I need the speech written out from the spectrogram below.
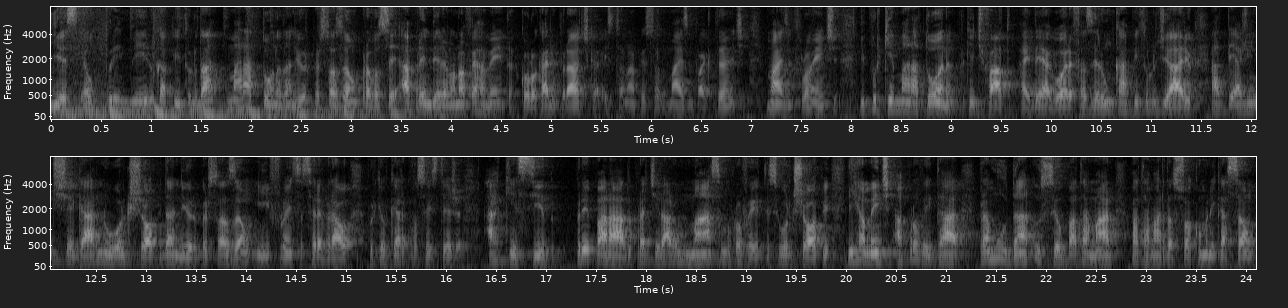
E esse é o primeiro capítulo da Maratona da Neuropersuasão para você aprender a nova ferramenta, colocar em prática e se tornar uma pessoa mais impactante, mais influente. E por que maratona? Porque de fato a ideia agora é fazer um capítulo diário até a gente chegar no workshop da Neuropersuasão e Influência Cerebral, porque eu quero que você esteja aquecido, preparado para tirar o máximo proveito desse workshop e realmente aproveitar para mudar o seu patamar, patamar da sua comunicação,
